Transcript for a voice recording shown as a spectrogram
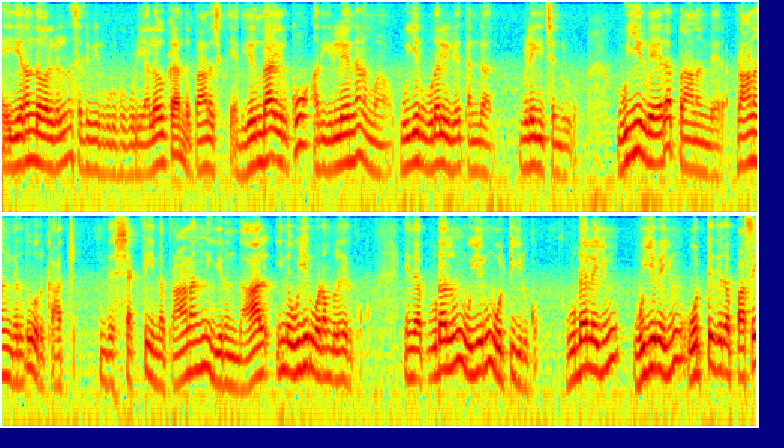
இறந்தவர்கள்னு சர்டிஃபிகேட் கொடுக்கக்கூடிய அளவுக்கு அந்த பிராணசக்தி அது இருந்தால் இருக்கும் அது இல்லைன்னா நம்ம உயிர் உடலிலே தங்காது விலகி சென்று விடும் உயிர் வேற பிராணன் வேற. பிராணங்கிறது ஒரு காற்று. இந்த சக்தி இந்த பிராணன் இருந்தால் இந்த உயிர் உடம்புல இருக்கும். இந்த உடலும் உயிரும் ஒட்டி இருக்கும். உடலையும் உயிரையும் ஒட்டுகிற பசை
